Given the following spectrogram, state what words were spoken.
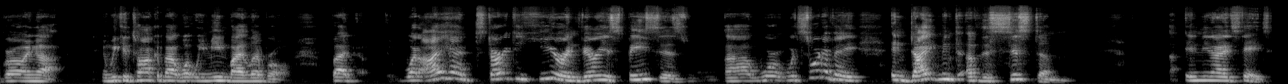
growing up. And we can talk about what we mean by liberal. But what I had started to hear in various spaces uh, were, was sort of a indictment of the system in the United States.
